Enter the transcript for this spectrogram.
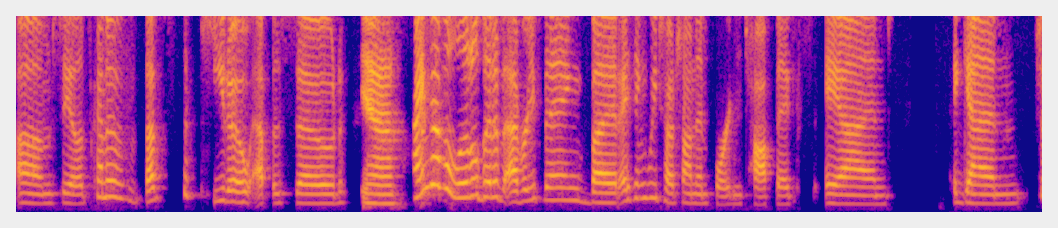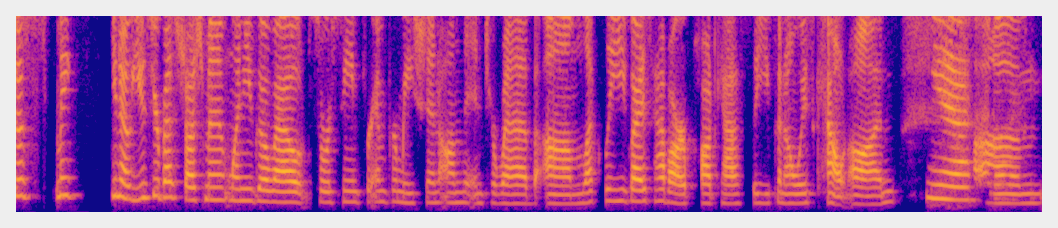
um so yeah that's kind of that's the keto episode yeah kind of a little bit of everything but i think we touch on important topics and again just make you know, use your best judgment when you go out sourcing for information on the interweb. Um, luckily, you guys have our podcast, so you can always count on. Yeah. Um,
